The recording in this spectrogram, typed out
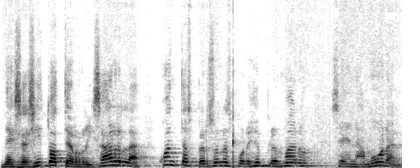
Necesito aterrizarla. ¿Cuántas personas, por ejemplo, hermano, se enamoran?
